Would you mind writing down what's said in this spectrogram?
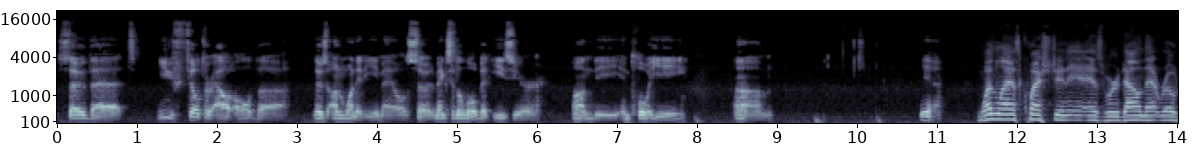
so that you filter out all the those unwanted emails. So it makes it a little bit easier on the employee. Um, yeah. One last question as we're down that road.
